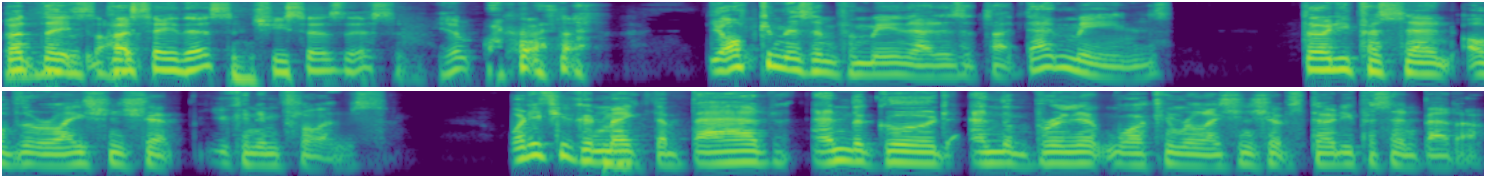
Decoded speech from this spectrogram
But is- I say this and she says this. And, yep. the optimism for me in that is it's like that means 30% of the relationship you can influence. What if you could Hmm. make the bad and the good and the brilliant working relationships 30% better?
